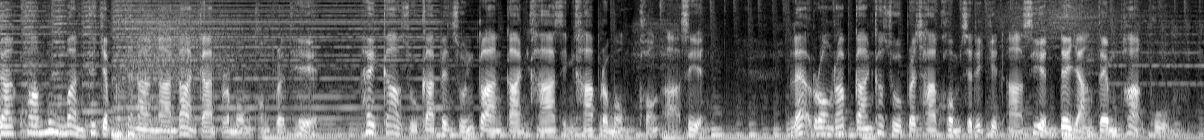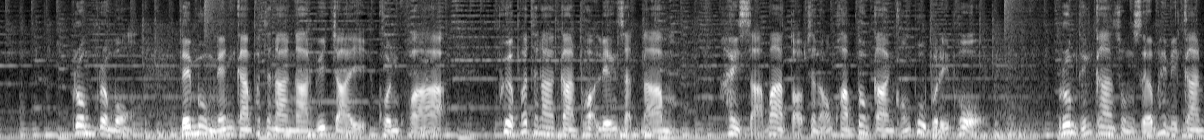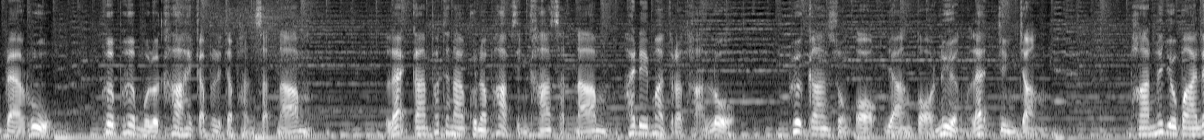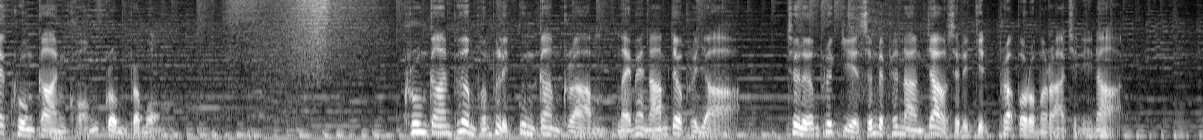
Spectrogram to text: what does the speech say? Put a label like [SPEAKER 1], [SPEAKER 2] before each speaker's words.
[SPEAKER 1] จากความมุ่งมั่นที่จะพัฒนางานด้านการประมงของประเทศ ให้ก้าวสู่การเป็นศูนย์กลางการค้าสินค้าประมงของอาเซียน และรองรับการเข้าสู่ประชาคมเศรษฐกิจอาเซียนได้อย่างเต็มภาคภูมิกรมประมงได้มุ่งเน้นการพัฒนางานวิจัย ค้นคว้า เพื่อพัฒนาการเพาะเลี้ยงสัตว์น้ำให้สามารถตอบสนองความต้องการของผู้บริโภค รวมถึงการส่งเสริมให้มีการแปรรูป เพื่อเพิ่มมูลค่าให้กับผลิตภัณฑ์สัตว์น้ำ และการพัฒนาคุณภาพสินค้าสัตว์น้ำให้ได้มาตรฐานโลก เพื่อการส่งออกอย่างต่อเนื่องและจริงจัง ผ่านนโยบายและโครงการของกรมประมง โครงการเพิ่มผลผลิตกุ้งกล้ามกรามในแม่น้ำเจ้าพระยา เฉลิมพระเกียรติสมเด็จพระนางเจ้าสิริกิติ์พระบรมราชินีนาถ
